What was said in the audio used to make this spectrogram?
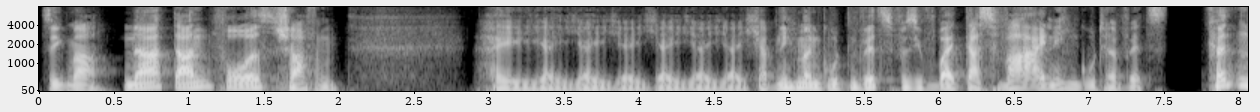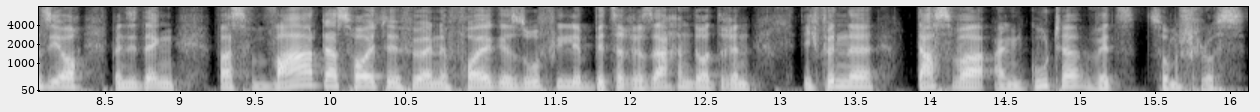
Sigmar, na dann frohes Schaffen. Hey, hey, hey, hey, hey, hey, hey. Ich habe nicht mal einen guten Witz für Sie, wobei das war eigentlich ein guter Witz könnten Sie auch, wenn Sie denken, was war das heute für eine Folge, so viele bittere Sachen dort drin. Ich finde, das war ein guter Witz zum Schluss.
